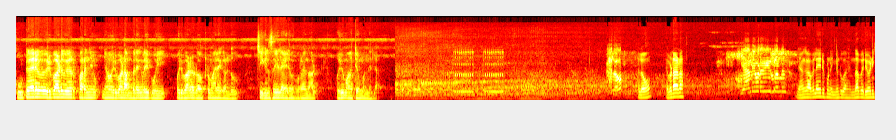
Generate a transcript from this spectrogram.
കൂട്ടുകാർ ഒരുപാട് പേർ പറഞ്ഞു ഞാൻ ഒരുപാട് അമ്പലങ്ങളിൽ പോയി ഒരുപാട് ഡോക്ടർമാരെ കണ്ടു. ചികിത്സയിലായിരുന്നു കുറേ നാൾ. ഒരു മാറ്റവും വന്നില്ല. ഹലോ? ഹലോ എവിടാടാ? ഞാൻ ഇവിടെ വീട്ടിലുണ്ട്. ഞാൻ കവലായിരിപ്പുണ്ട് ഇങ്ങോട്ട് വാ. എന്താ പരിപാടി?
